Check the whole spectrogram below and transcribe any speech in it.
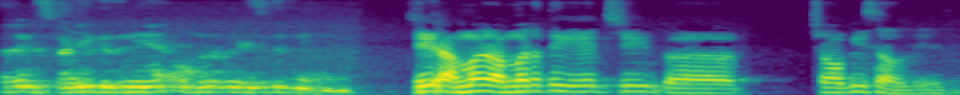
ਸਰ ਸਟੱਡੀ ਕਿੰਨੀ ਹੈ? ਉਮਰ ਏਜ ਕਿੰਨੀ ਹੈ? ਜੀ ਅਮਰ ਅਮਰ ਦੀ ਏਜ ਜੀ 24 ਸਾਲ ਦੀ ਹੈ ਜੀ।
